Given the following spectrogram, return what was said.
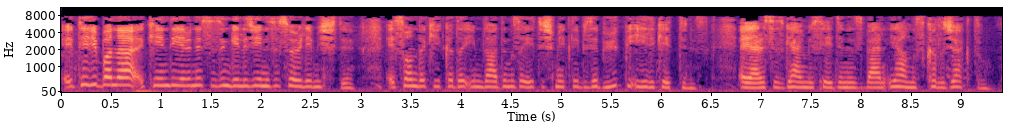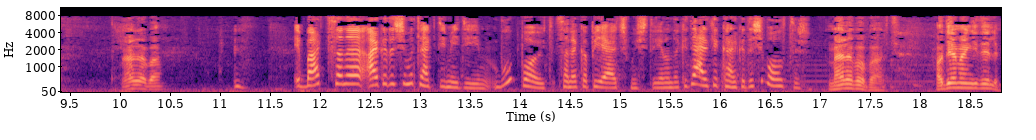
E, Terry bana kendi yerine sizin geleceğinizi söylemişti. E, son dakikada imdadımıza yetişmekle bize büyük bir iyilik ettiniz. Eğer siz gelmeseydiniz ben yalnız kalacaktım. Merhaba. E, Bart sana arkadaşımı takdim edeyim. Bu Boyd sana kapıyı açmıştı. Yanındaki de erkek arkadaşı Walter. Merhaba Bart. Hadi hemen gidelim.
